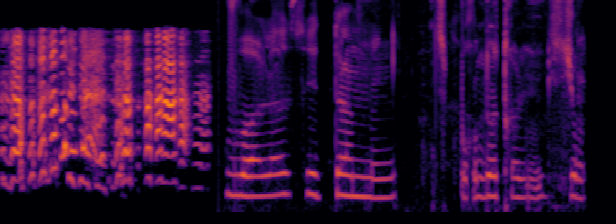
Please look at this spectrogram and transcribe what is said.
voilà, c'est terminé. C'est pour notre émission.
